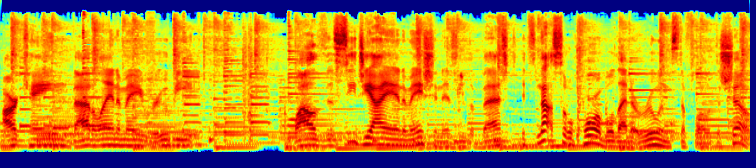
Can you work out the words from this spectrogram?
Arcane, Battle Anime, RWBY. while the CGI animation isn't the best, it's not so horrible that it ruins the flow of the show.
